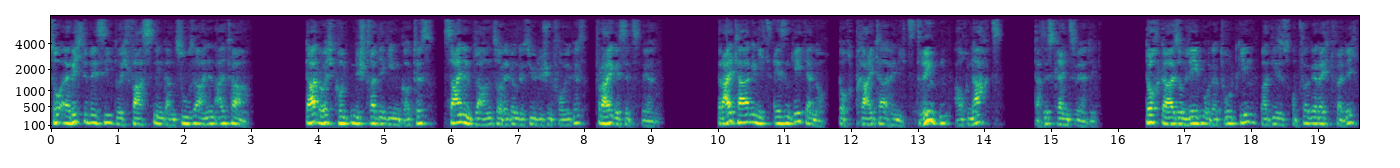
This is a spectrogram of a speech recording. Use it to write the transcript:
So errichtete sie durch Fasten in ganz Susa einen Altar. Dadurch konnten die Strategien Gottes, seinen Plan zur Rettung des jüdischen Volkes, freigesetzt werden. Drei Tage nichts essen geht ja noch, doch drei Tage nichts trinken, auch nachts, das ist grenzwertig. Doch da es um Leben oder Tod ging, war dieses Opfer gerechtfertigt,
